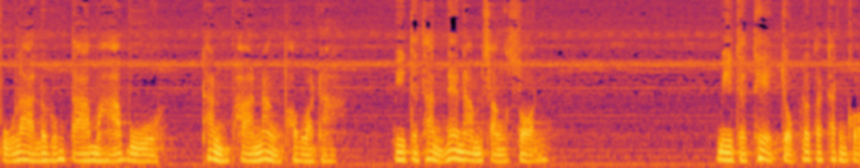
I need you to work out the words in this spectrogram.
ปู่ล่าและหลวงตามหาบัว ท่านพานั่งภาวนา มีแต่ท่านแนะนำสั่งสอน มีแต่เทศจบแล้วก็ท่านก็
